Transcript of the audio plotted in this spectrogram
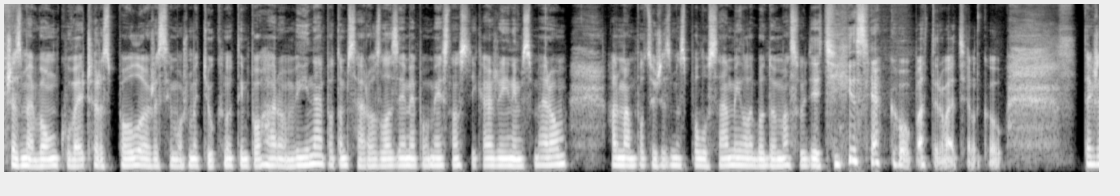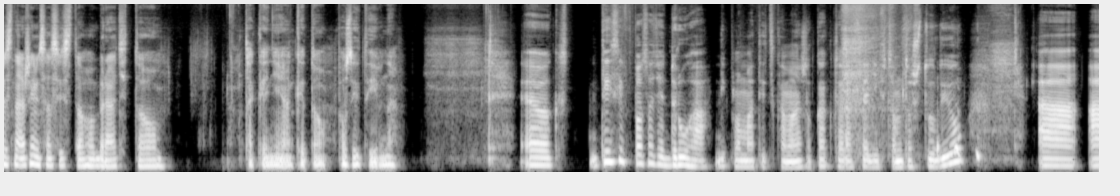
že sme vonku večer spolu a že si môžeme ťuknúť tým pohárom vína, potom sa rozlezieme po miestnosti každý iným smerom, ale mám pocit, že sme spolu sami, lebo doma sú deti s nejakou opatrovateľkou. Takže snažím sa si z toho brať to také nejaké to pozitívne. E, ty si v podstate druhá diplomatická manželka, ktorá sedí v tomto štúdiu a, a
